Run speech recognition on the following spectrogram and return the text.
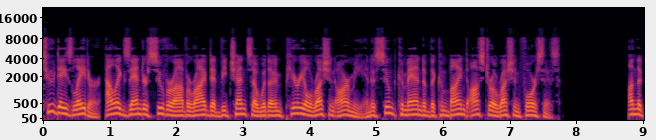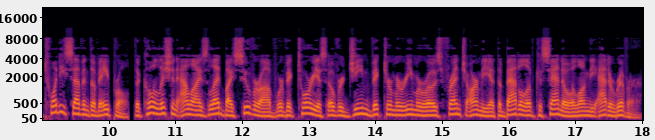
Two days later, Alexander Suvorov arrived at Vicenza with a Imperial Russian army and assumed command of the combined Austro-Russian forces. On 27 April, the coalition allies led by Suvorov were victorious over Jean-Victor Marie Moreau's French army at the Battle of Cassano along the Adda River.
